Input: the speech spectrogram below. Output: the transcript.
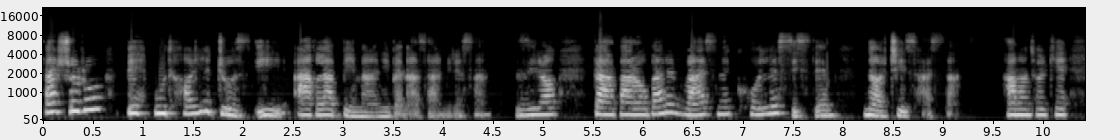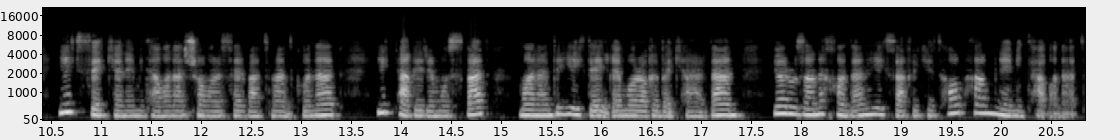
در شروع بهبودهای جزئی اغلب بیمعنی به نظر می رسند. زیرا در برابر وزن کل سیستم ناچیز هستند. همانطور که یک سکه نمی‌تواند شما را ثروتمند کند یک تغییر مثبت مانند یک دقیقه مراقبه کردن یا روزانه خواندن یک صفحه کتاب هم نمی‌تواند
